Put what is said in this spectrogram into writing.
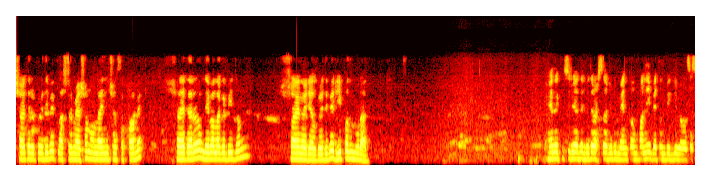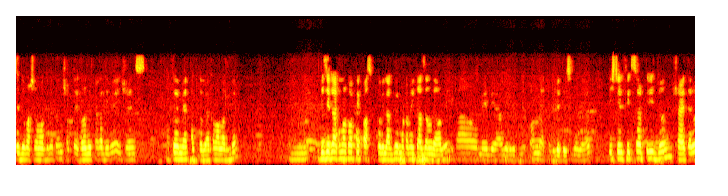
সাড়ে তেরো করে দিবে প্লাস্টার মেশন অনলাইন ইন্স্যুরেন্স থাকতে হবে। সাড়ে তেরো লেবার লাগবে বিশ জন সাড়ে নয় রিয়াল করে দিবে, রিপন মুরাদ। এখানে দেখতেছি রিয়াদের ভিতরে আসছে দুটি মেন কোম্পানি বেতন বিক্রি ব্যবস্থা আছে, দু মাসের মধ্যে বেতন, সপ্তাহে খরচের টাকা দিবে ইন্স্যুরেন্স হাতে মেয়াদ থাকতে হবে একামা লাগবে। ডিজিটাল একামার কপি পাঁচ কপি লাগবে, মোটামুটি কাজ জানলে হবে। এটা মেবি আগের অন্য একটা ভিডিও দিয়েছিল, যাই হোক। স্টিল ফিক্সার তিরিশ জন, সাড়ে তেরো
